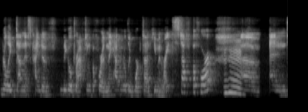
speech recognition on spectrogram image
really done this kind of legal drafting before and they hadn't really worked on human rights stuff before, mm-hmm. Um, and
